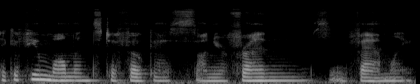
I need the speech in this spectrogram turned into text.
Take a few moments to focus on your friends and family.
